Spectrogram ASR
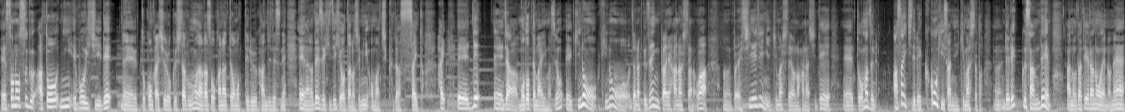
えそのすぐ後に、 Voicy で、えっと、今回収録した分を流そうかなって思ってる感じですね。えなので、ぜひぜひお楽しみにお待ちくださいと。はい。えー、で、えー、じゃあ戻ってまいりますよ。えー、昨日、昨日じゃなくて前回話したのは、うんと CAG に行きましたよの話で、えっ、ー、と、まず、朝一でレックコーヒーさんに行きましたと。うん、で、レックさんで、あの、ダテーラ農園のね、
